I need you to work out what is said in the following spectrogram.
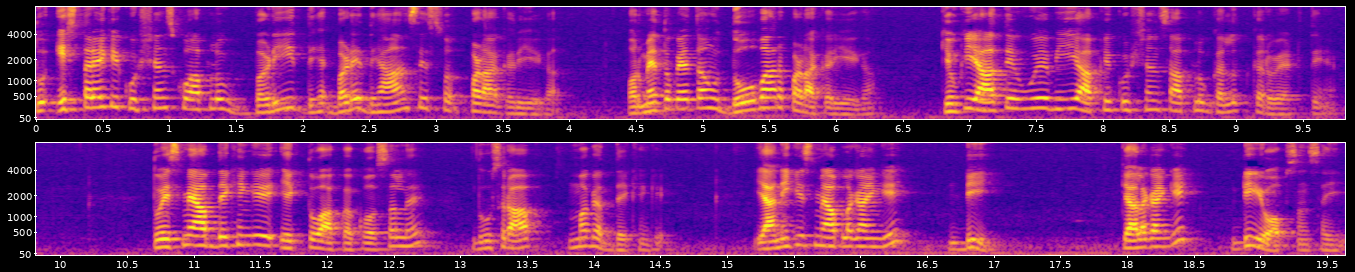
तो इस तरह के क्वेश्चंस को आप लोग बड़ी बड़े ध्यान से, पढ़ा करिएगा। और मैं तो कहता हूँ, दो बार पढ़ा करिएगा, क्योंकि आते हुए भी आपके क्वेश्चंस आप लोग गलत कर बैठते हैं। तो इसमें आप देखेंगे, एक तो आपका कौशल है, दूसरा आप मगध देखेंगे। यानी कि इसमें आप लगाएँगे डी क्या लगाएँगे? डी ऑप्शन सही।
